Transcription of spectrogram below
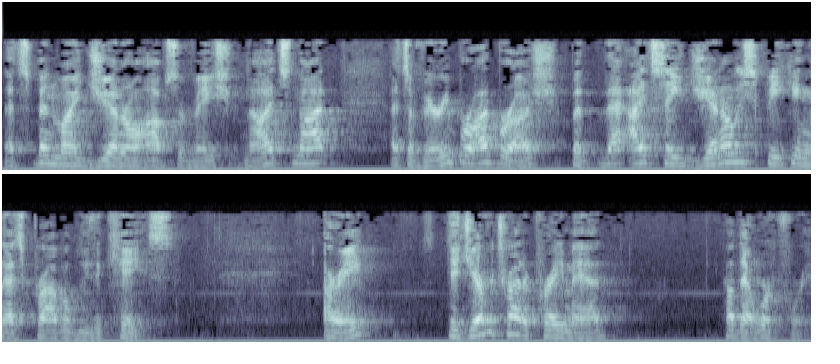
That's been my general observation. Now it's not, that's a very broad brush, but that, I'd say generally speaking, that's probably the case. Alright, did you ever try to pray mad? How'd that work for you?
